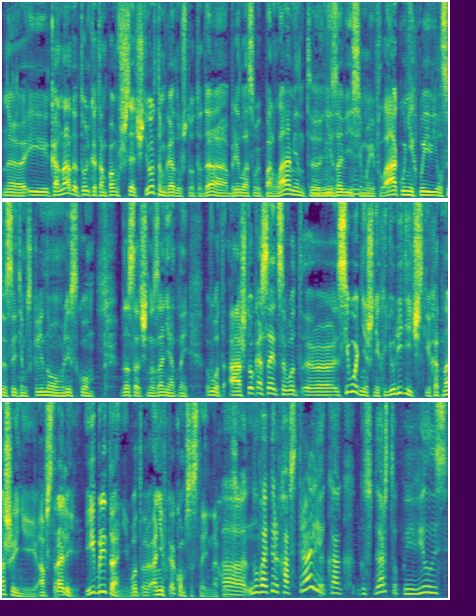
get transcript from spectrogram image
э, и Канада только там, по-моему, в 64 году что-то, да, обрела свой парламент Мгм, независимый. Флаг у них появился с этим с кленовым листком. Достаточно занятный. Вот. А что касается вот э, сегодняшних юридических отношений Австралии и Британии, вот они в каком состоянии находятся? А, ну, во-первых, Австралия как государство появилась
